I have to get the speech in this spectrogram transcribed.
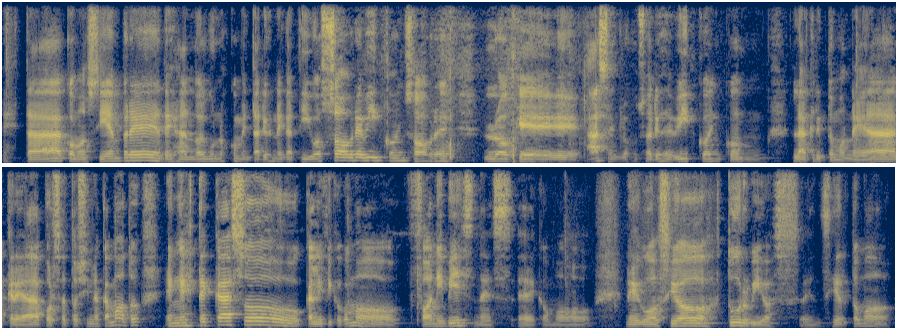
está como siempre dejando algunos comentarios negativos sobre Bitcoin, sobre lo que hacen los usuarios de Bitcoin con la criptomoneda creada por Satoshi Nakamoto. En este caso calificó como funny business, eh, como negocios turbios, en cierto modo.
